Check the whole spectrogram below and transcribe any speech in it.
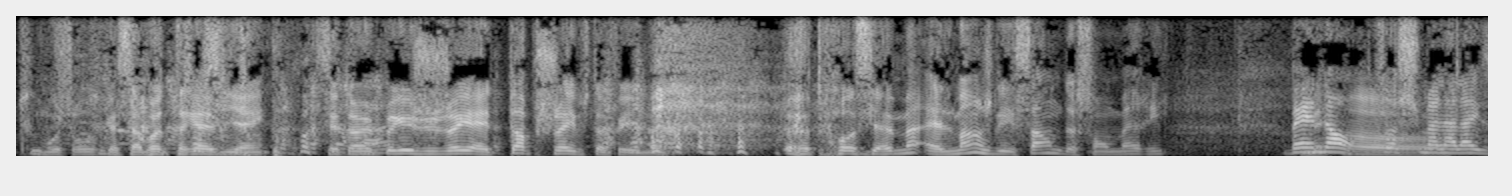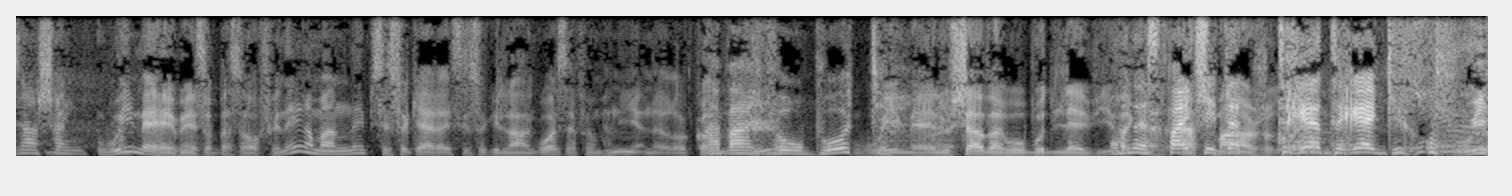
tout. Moi, je trouve que ça va très bien. C'est un préjugé. Elle est top shape, cette fille-là. Euh, troisièmement, elle mange les cendres de son mari. Ben Mais- non, ça, je suis mal à l'aise en chaîne. Oui, mais, mais ça, ben, ça va finir à un moment donné. Puis c'est ça qui, c'est ça qui l'angoisse. Ça fait un moment donné, il y en aura comme Elle va arriver au bout. Oui, mais elle aussi, elle va arriver au bout de la vie. On espère qu'il était mangera. très, très gros. Oui,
